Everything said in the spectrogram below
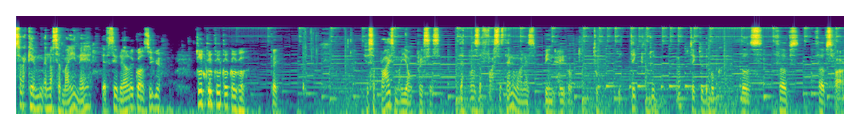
Será que é a nossa mãe, né? Deve ser ela igualzinha. Ok. You surprised my young princess. That was the fastest anyone has been able to, to, take to, uh, to take to the book those thus thus far.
